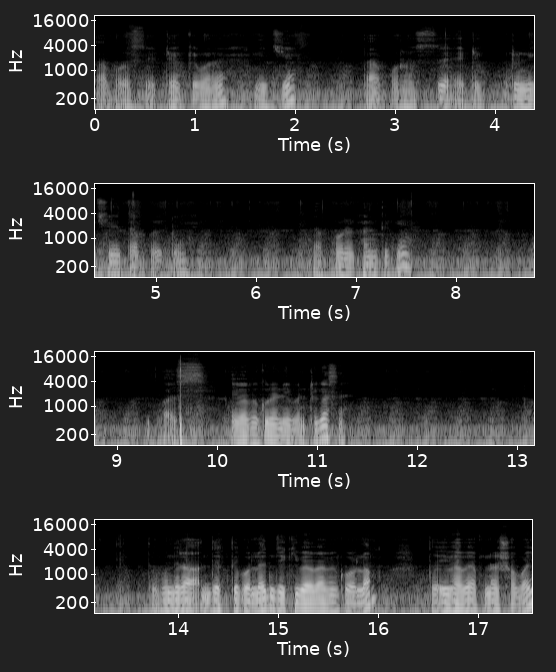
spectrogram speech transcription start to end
তারপর হচ্ছে এটা একেবারে নিচে, তারপর হচ্ছে এটা একটু নিচে, তারপর এটা তারপর এখান থেকে বাস এভাবে করে নেবেন, ঠিক আছে? তো বন্ধুরা দেখতে পারলেন যে কীভাবে আমি করলাম। তো এইভাবে আপনারা সবাই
